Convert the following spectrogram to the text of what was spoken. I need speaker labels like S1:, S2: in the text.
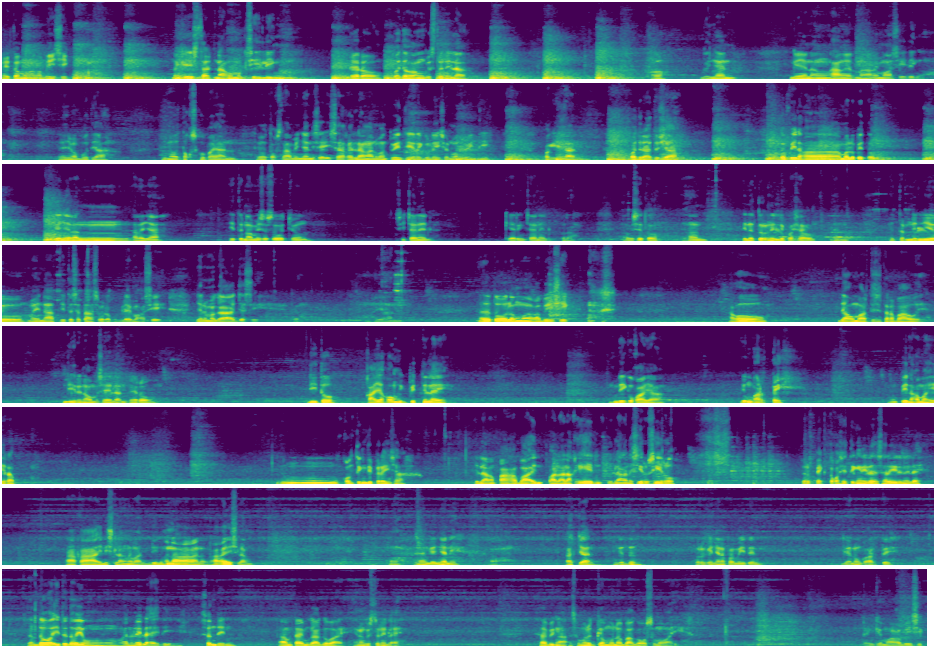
S1: Ito mga ka-basic. nag start na ako mag-sailing. Pero, iba daw ang gusto nila. Oh, ganyan. Ganyan ang hanger ng aking mga ceiling. Oh. Yan yung mabuti ah. Tinotox ko pa yan. Tinotox namin yan isa-isa. Kailangan 120, regulation 120. Pagitan. Kwadrado siya. Ito pinaka malupit oh. Ganyan ang ano niya. Dito namin susuot yung si channel. Caring channel pala. Tapos ito. Yan. Tinuturnilyo pa siya oh. Yan. May tornilyo, may nut dito sa taas wala problema kasi diyan mag a-adjust eh. Ito. Ayan. Natotoo lang mga ka-basic. Ako, hindi ako marte sa trabaho eh. Hindi rin ako maselan. Pero, dito, kaya ko ang higpit nila eh. Hindi ko kaya yung arte. Yung pinakamahirap. Yung konting diferensya. Kailangan pahabain, palalakihin. Kailangan na 0-0. Perfecto kasi tingin nila sa sarili nila eh. Kakainis lang naman. Hindi naman nakakano. Kakainis lang. Oh, yan ganyan eh. Oh. At yan, hanggang dun. Pero ganyan ang pamitin. Ganong kaarte. Pero daw, ito daw yung ano nila eh. Di, sundin. Tama tayo magagawa eh. Yan ang gusto nila eh. Sabi nga, sumunod ka muna bago ako sumuway. Thank you mga basic.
